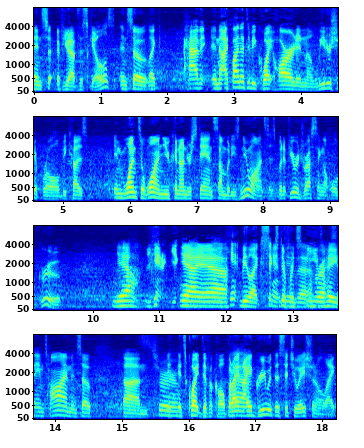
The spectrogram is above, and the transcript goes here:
And so if you have the skills. And so like having and I find that to be quite hard in a leadership role because in one to one you can understand somebody's nuances, but if you're addressing a whole group, Yeah. you can't you, Yeah, yeah. you can't be like six Can't different speeds at the same time, and so um, It's it- it's quite difficult. But Yeah. I, I agree with the situational. Like,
